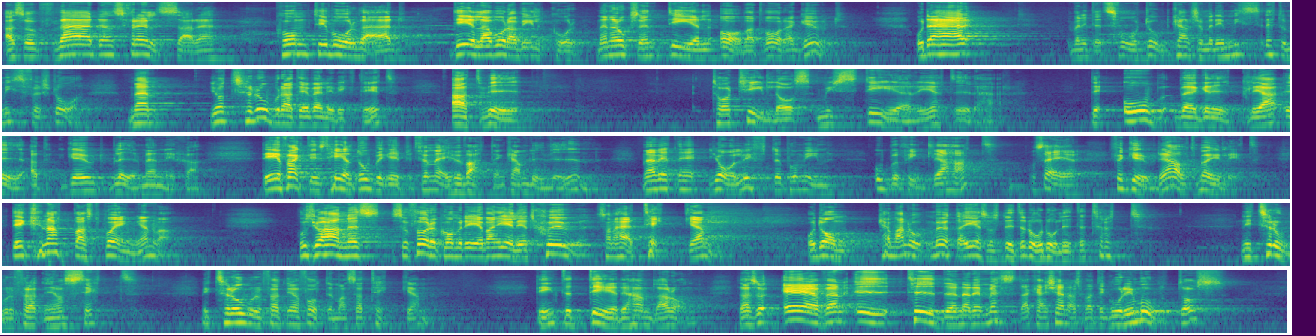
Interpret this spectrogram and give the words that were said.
Alltså världens frälsare, kom till vår värld, dela våra villkor, men är också en del av att vara Gud. Och det här, men inte ett svårt ord kanske, men det är miss, lätt att missförstå. Men jag tror att det är väldigt viktigt att vi tar till oss mysteriet i det här. Det obegripliga i att Gud blir människa. Det är faktiskt helt obegripligt för mig hur vatten kan bli vin. Men vet ni, jag lyfter på min obefintliga hatt och säger, för Gud är allt möjligt. Det är knappast poängen. va? Hos Johannes så förekommer det i evangeliet sju sådana här tecken. Och de kan man då möta Jesus lite då och då lite trött. Ni tror för att ni har sett. Ni tror för att ni har fått en massa tecken. Det är inte det det handlar om. Alltså, även i tider när det mesta kan kännas som att det går emot oss,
